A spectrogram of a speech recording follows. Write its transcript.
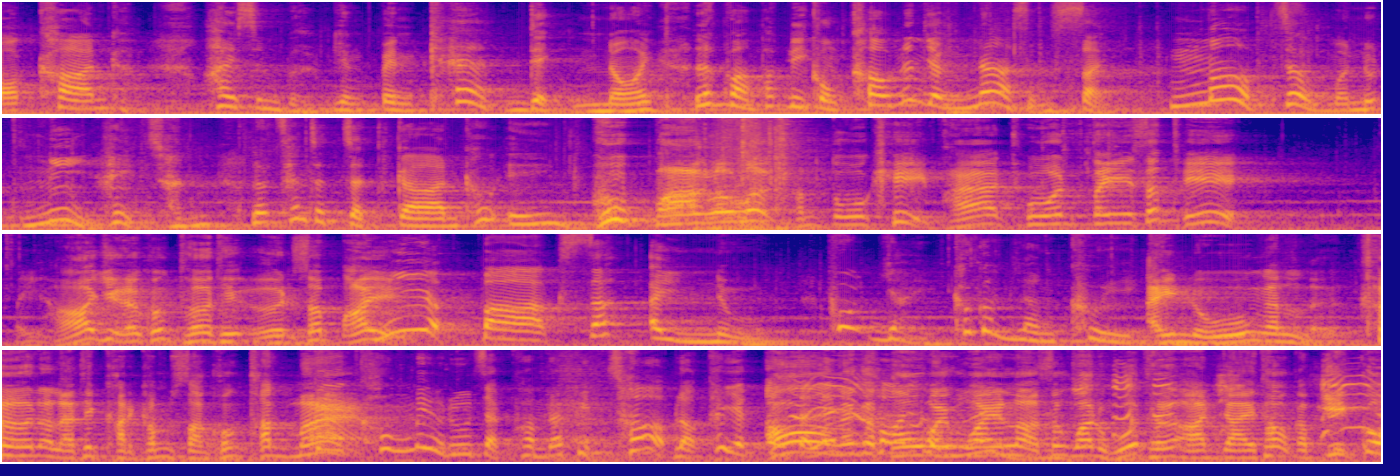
อค้านค่ะไฮเซนเบิร์กยังเป็นแค่เด็กน้อย และความพักดีของเขานั้นยังน่าสงสัย มอบเจ้ามนุษย์นี่ให้ฉัน แล้วฉันจะจัดการเขาเองคุบปากแล้วเลิกทำตัวขี้แพ้ชวนตีสักทีไป หาเหยื่อของเธอที่อื่นซะไป เงียบปากซะไอ้หนู ผู้ใหญ่เขากำลังคุยกันไอ้หนูงั้นเหรอเธอนั่นแหละที่ขัดคำสั่งของท่านแกแม่คงไม่รู้จักความรับผิดชอบหรอกถ้ายังอ๋อแต่เล่งั้นนก็คโตรของไวๆล่ะสักวันหัวเธออาจใหญ่เท่ากับอีโก้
